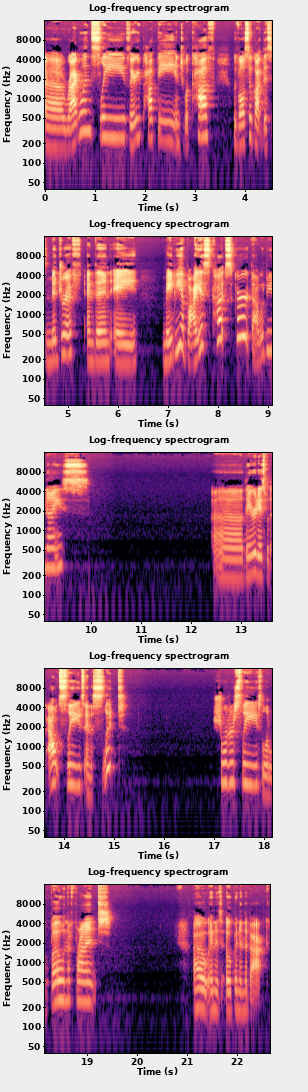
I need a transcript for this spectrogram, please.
uh, raglan sleeve, very puffy into a cuff. We've also got this midriff and then a maybe a bias cut skirt. That would be nice. Uh, there it is without sleeves and a slit. Shorter sleeves, a little bow in the front. Oh, and it's open in the back.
